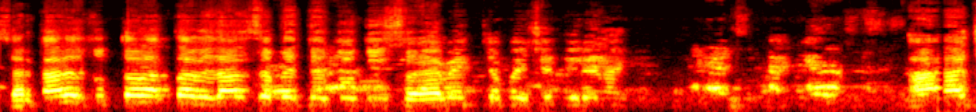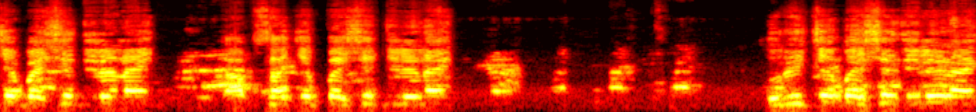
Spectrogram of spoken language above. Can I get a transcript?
सरकारच उत्तर आता विधानसभेत देत. होती सोयाबीनचे पैसे दिले नाही. धानाचे पैसे दिले नाही. कापसाचे पैसे दिले नाही. तुरीचे पैसे दिले नाही.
